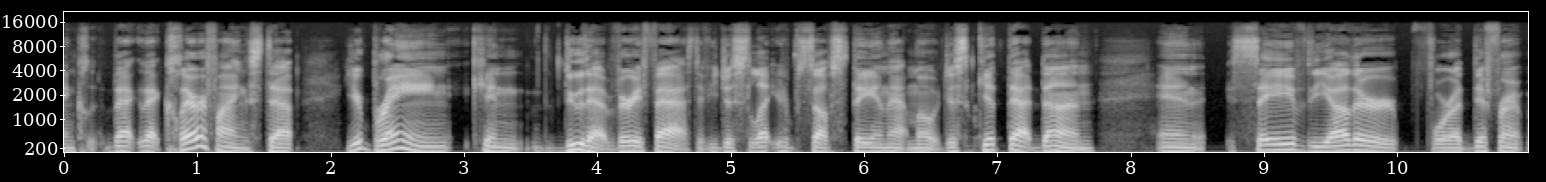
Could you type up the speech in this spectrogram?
and cl- that, that clarifying step, your brain can do that very fast if you just let yourself stay in that mode. Just get that done and save the other for a different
